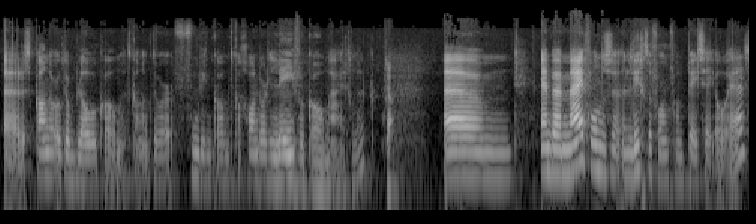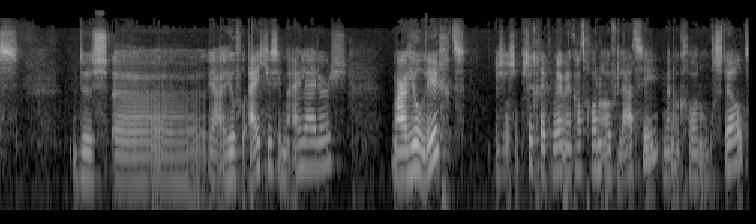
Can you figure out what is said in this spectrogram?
Eh, dus het kan er ook door blowen komen. Het kan ook door voeding komen. Het kan gewoon door het leven komen eigenlijk. Ja. Ehm, en bij mij vonden ze een lichte vorm van PCOS. Dus eh, ja, heel veel eitjes in mijn eileiders. Maar heel licht. Dus dat was op zich geen probleem. En ik had gewoon een ovulatie. Ik ben ook gewoon ongesteld.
